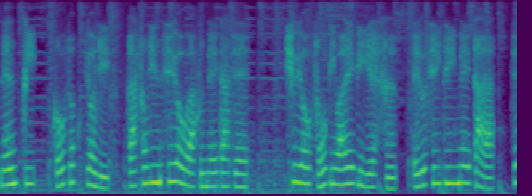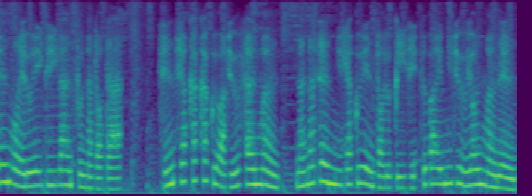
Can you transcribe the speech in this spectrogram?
燃費、航続距離、ガソリン使用は不明だぜ。主要装備は ABS、LCD メーター、前後 LED ランプなどだ。新車価格は13万7200円ドル P 実売24万円。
